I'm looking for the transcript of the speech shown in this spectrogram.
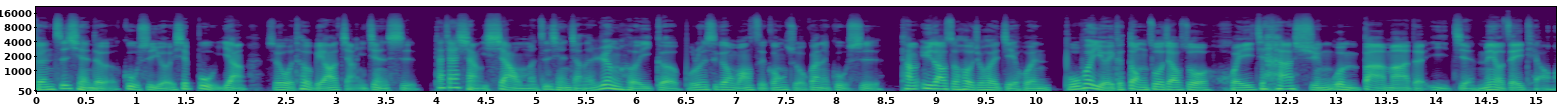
跟之前的故事有一些不一样，所以我特别要讲一件事。大家想一下，我们之前讲的任何一个，不论是跟王子公主有关的故事，他们遇到之后就会结婚，不会有一个动作叫做回家询问爸妈的意见，没有这一条。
